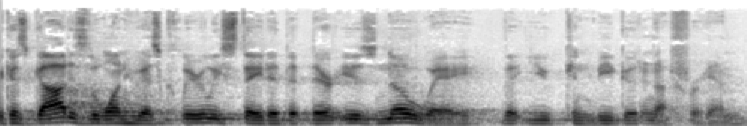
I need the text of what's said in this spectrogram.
Because God is the one who has clearly stated that there is no way that you can be good enough for Him.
